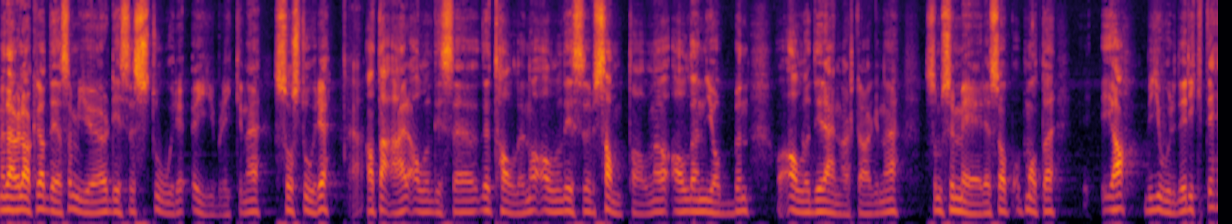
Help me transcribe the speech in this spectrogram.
Men det er vel akkurat det som gjør disse store øyeblikkene så store. At det er alle disse detaljene og alle disse samtalene og all den jobben og alle de regnværsdagene som summeres opp. og på en måte, Ja, vi gjorde det riktig,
